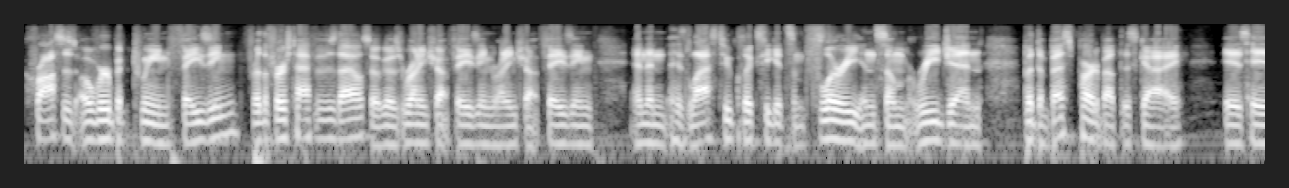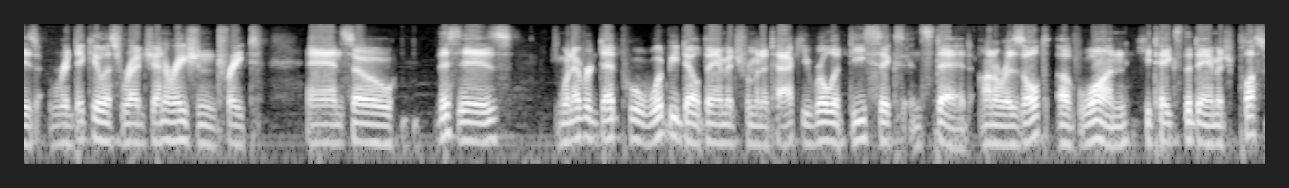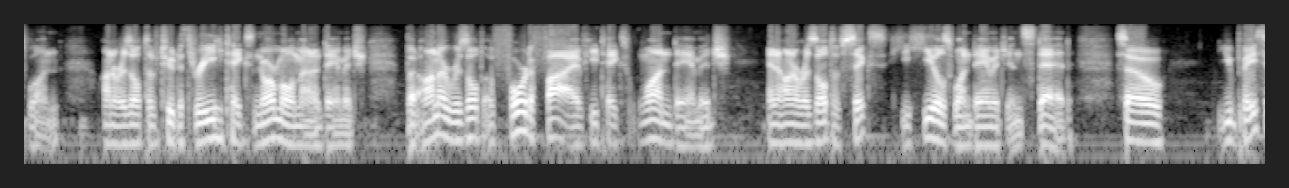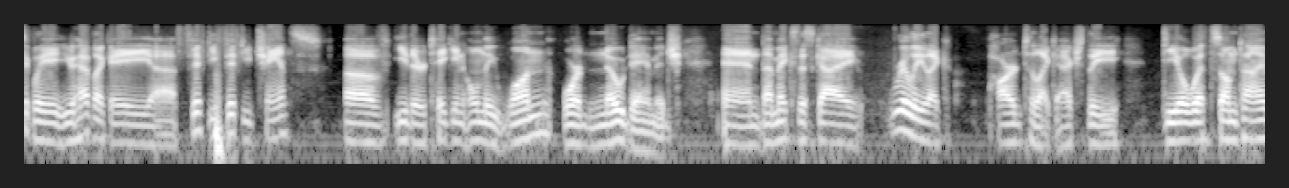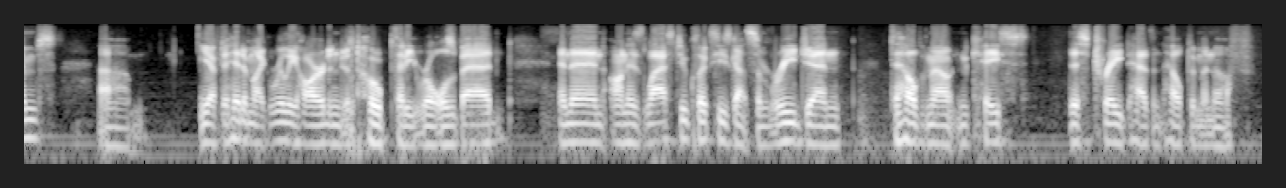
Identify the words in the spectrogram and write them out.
crosses over between phasing for the first half of his dial, so it goes running shot phasing, running shot phasing, and then his last two clicks he gets some flurry and some regen. But the best part about this guy is his ridiculous regeneration trait. And so this is whenever Deadpool would be dealt damage from an attack, you roll a d6 instead. On a result of 1, he takes the damage plus 1. On a result of 2 to 3, he takes normal amount of damage. But on a result of 4 to 5, he takes 1 damage. And on a result of 6, he heals 1 damage instead. So you basically you have like a uh, 50-50 chance of either taking only 1 or no damage. And that makes this guy really like hard to like actually deal with sometimes. Um, you have to hit him like really hard and just hope that he rolls bad. And then on his last two clicks, he's got some regen to help him out in case this trait hasn't helped him enough.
